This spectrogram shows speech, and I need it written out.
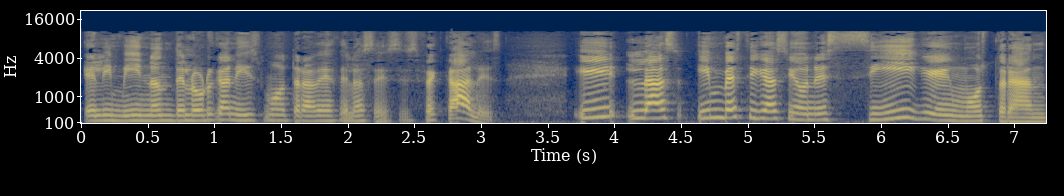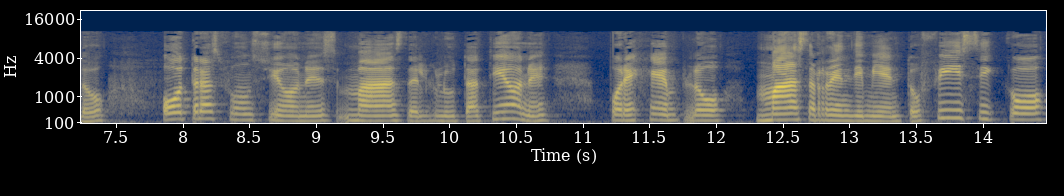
eliminan del organismo a través de las heces fecales. Y las investigaciones siguen mostrando otras funciones más del glutatión. Por ejemplo, más rendimiento físico,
